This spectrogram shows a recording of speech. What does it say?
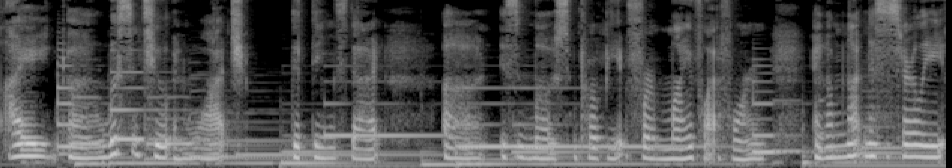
I uh, listen to and watch the things that uh, is most appropriate for my platform. And I'm not necessarily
